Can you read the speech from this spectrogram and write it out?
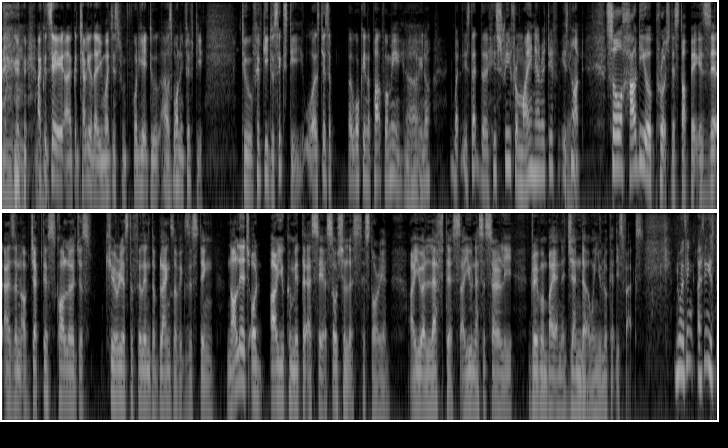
Mm-hmm, I could say, I could tell you that emergency from 48 to, I was born in 50, to 50 to 60 was just a, a walk in the park for me, Mm-hmm. uh, you know. But is that the history from my narrative? It's not. So, how do you approach this topic? Is it as an objective scholar, just curious to fill in the blanks of existing knowledge, or are you committed as, say, a socialist historian? Are you a leftist? Are you necessarily driven by an agenda when you look at these facts? No, I think I think it's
